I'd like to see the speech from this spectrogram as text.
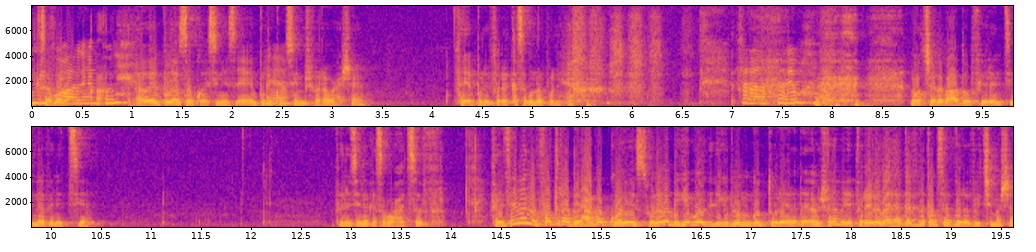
يكسبوا- فوق على امبولي امبولي أصلا كويسين يس- امبولي Yeah. كويسين مش فرقة وحشة. يعني امبولي فرقة كسبوا نابولي. فرقة نحترمها الماتش اللي بعده فيورنتينا فينيسيا. فيورنتينا كسب 1-0 فيورنتينا بقى فترة بيلعبوا كويس ولما بيجيبوا اللي يجيب لهم جون توريرا ده. مش فاهم توريرا بقى الهداف بتاع سيرفي فلاهوفيتش مشى.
